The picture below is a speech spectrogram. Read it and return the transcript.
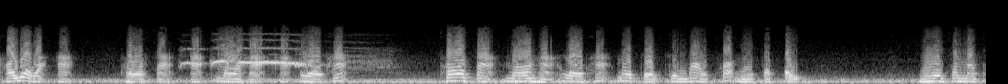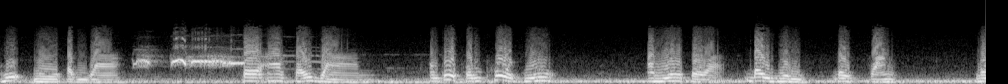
เขาเรียกว่าอะโทสะอะโมหะอะโลภะโทสะโมหะ โลภะไม่เกิดขึ้นได้ เพราะมีสติ มีสมาธิมีปัญญาแต่อาศัยญาณอันที่ผมพูดนี้ อันนี้แปลว่าได้ยิน ได้ฟังได้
